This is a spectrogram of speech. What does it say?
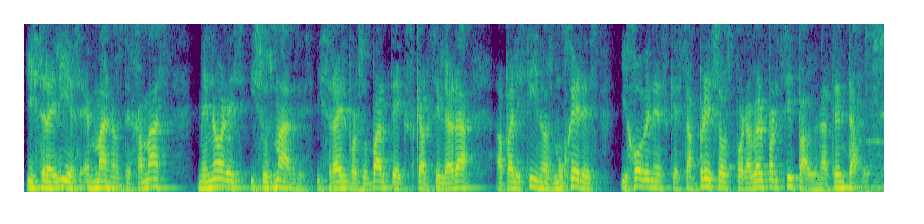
israelíes en manos de Hamas, menores y sus madres. Israel por su parte excarcelará a palestinos, mujeres y jóvenes que están presos por haber participado en atentados.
